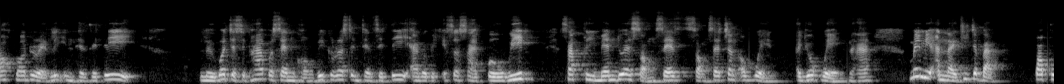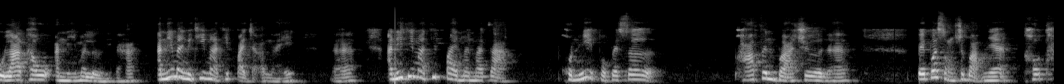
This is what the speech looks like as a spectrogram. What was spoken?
of moderately intensity หรือว่า 75%ของ vigorous intensity aerobic exercise per week supplement ด้วย2 set 2 session of weight ยกเวทนะฮะไม่มีอันไหนที่จะแบบ popular เท่าอันนี้มาเลยนะคะ อันนี้มันมีที่มาที่ไปจากอันไหนนะฮะอันนี้ที่มาที่ไปมันมาจากคนนี้ professor p a f f e n b a c h e r นะฮะ paper สองฉบับเนี่ยเขาท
